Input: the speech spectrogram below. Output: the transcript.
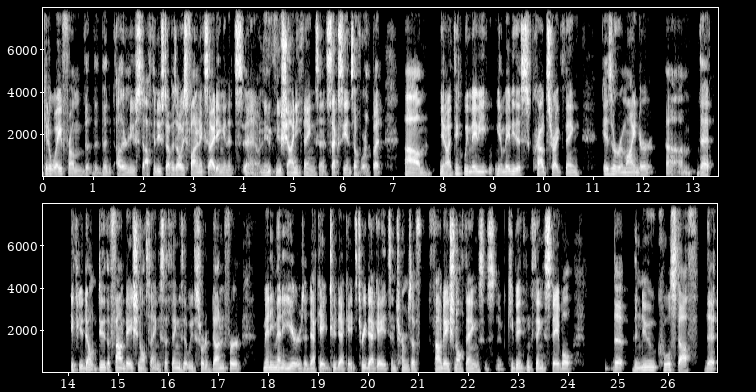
get away from the, the, the, other new stuff. The new stuff is always fun and exciting, and it's you know new new shiny things and it's sexy and so forth. But um, you know, I think we maybe you know maybe this CrowdStrike thing is a reminder um, that if you don't do the foundational things, the things that we've sort of done for many many years, a decade, two decades, three decades, in terms of foundational things, keeping things stable, the the new cool stuff that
